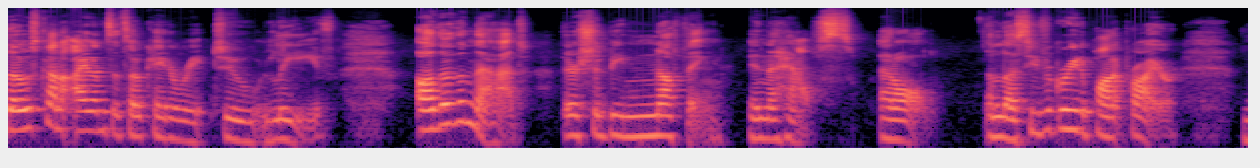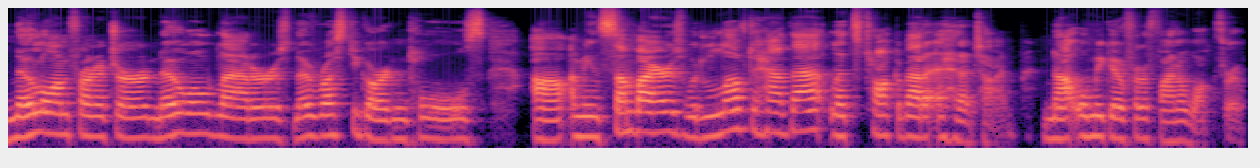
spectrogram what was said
those kind of items it's okay to to leave other than that there should be nothing in the house at all unless you've agreed upon it prior. No lawn furniture, no old ladders, no rusty garden tools. Uh, I mean, some buyers would love to have that. Let's talk about it ahead of time, not when we go for the final walkthrough.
